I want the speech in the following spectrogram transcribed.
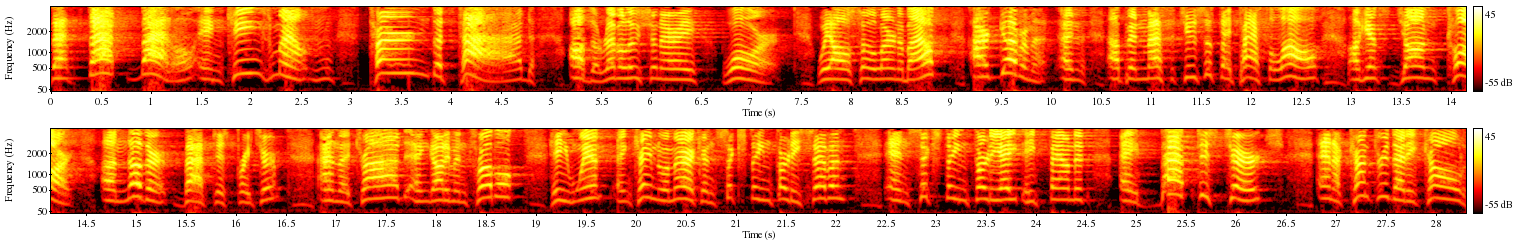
that that battle in Kings Mountain turned the tide of the Revolutionary War. We also learn about our government. And up in Massachusetts, they passed a law against John Clark, another Baptist preacher, and they tried and got him in trouble. He went and came to America in 1637. In 1638, he founded a Baptist church in a country that he called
